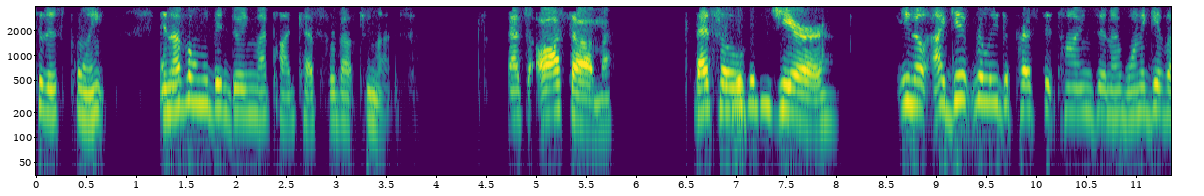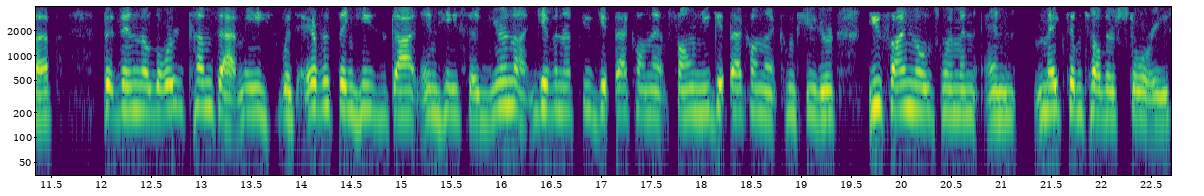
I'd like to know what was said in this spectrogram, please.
to this point, and I've only been doing my podcast for about two months. That's awesome. That's so good to hear. You know, I get really depressed at times and I want to give up, but then the Lord comes at me with everything He's got, and He said, "You're not giving up. You get back on that phone. You get back on that computer. You find those women and make them tell their stories."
